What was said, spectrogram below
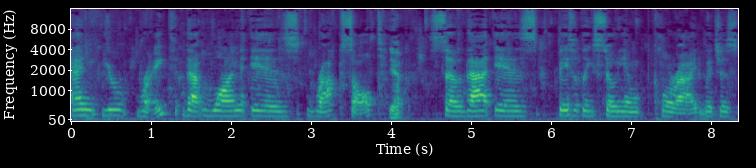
and you're right that one is rock salt. Yep. So that is basically sodium chloride, which is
